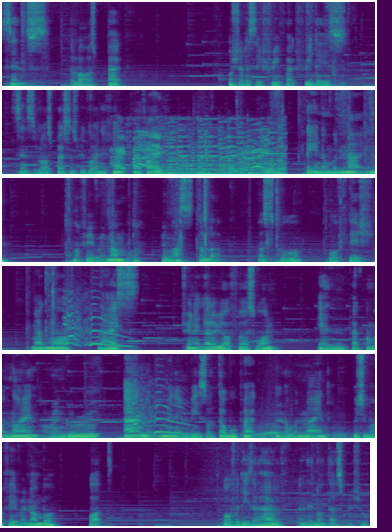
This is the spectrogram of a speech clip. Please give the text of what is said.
since the last pack. Or should I say 3 pack, 3 days since the last pack since we got anything. High 5. Day number 9, my favorite number, bring us the luck. Duskull, fish, magma, nice. Trainer Gallery, our first one. In pack number 9, Oranguru, and Lumineon V. So double pack number 9, which is my favorite number. But both of these I have, and they're not that special.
